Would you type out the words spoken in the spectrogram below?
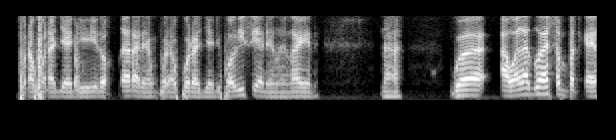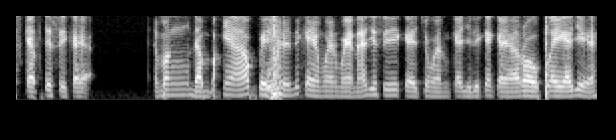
pura-pura jadi dokter, ada yang pura-pura jadi polisi, ada yang lain-lain. Nah gue awalnya gue sempet kayak skeptis sih kayak emang dampaknya apa ya? Ini kayak main-main aja sih kayak cuman kayak jadi kayak kayak role play aja ya.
